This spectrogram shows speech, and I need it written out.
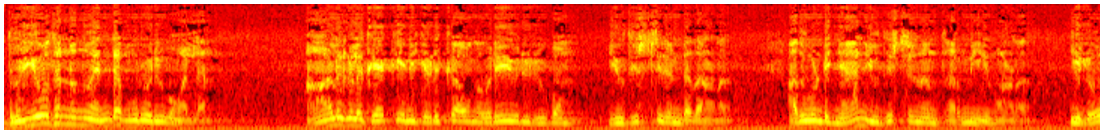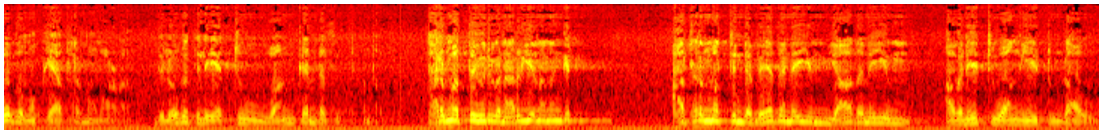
ദുര്യോധനൊന്നും എന്റെ പൂർവരൂപമല്ല. ആളുകൾ കേക്ക് എനിക്ക് എടുക്കാവുന്ന ഒരേ ഒരു രൂപം യുധിഷ്ഠിരന്റേതാണ്. അതുകൊണ്ട് ഞാൻ യുധിഷ്ഠിരനും ധർമ്മിയുമാണ്. ഈ ലോകമൊക്കെ അധർമ്മമാണ്. ഇത് ലോകത്തിലെ ഏറ്റവും വങ്കന്റെ സിദ്ധാന്തം. ധർമ്മത്തെ ഒരുവൻ അറിയണമെങ്കിൽ അധർമ്മത്തിന്റെ വേദനയും യാതനയും അവൻ ഏറ്റുവാങ്ങിയിട്ടുണ്ടാവും.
